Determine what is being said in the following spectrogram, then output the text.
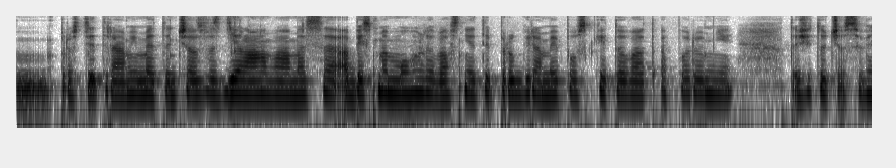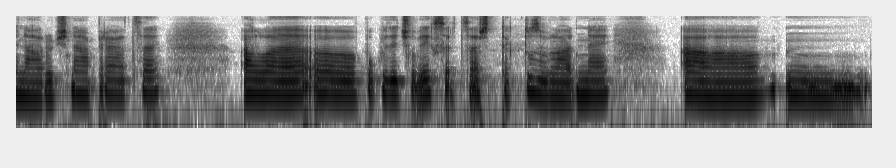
hmm. prostě trávíme ten čas, vzděláváme se, aby jsme mohli vlastně ty programy poskytovat a podobně. Takže to časově náročná práce, ale eh, pokud je člověk srdcař, tak to zvládne a mm,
